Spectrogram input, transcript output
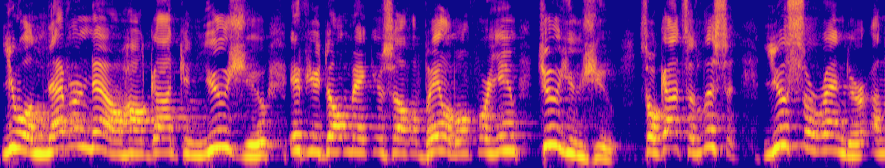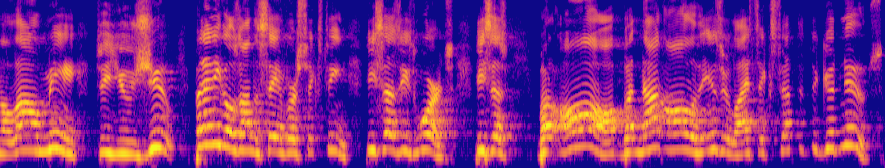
You will never know how God can use you if you don't make yourself available for Him to use use you. So God said, Listen, you surrender and allow me to use you. But then he goes on to say in verse 16, he says these words. He says, But all, but not all of the Israelites accepted the good news.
